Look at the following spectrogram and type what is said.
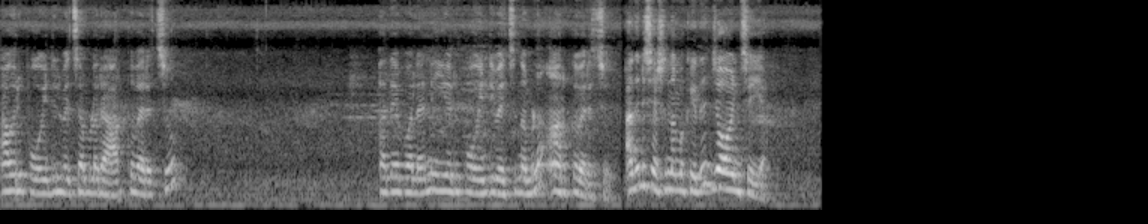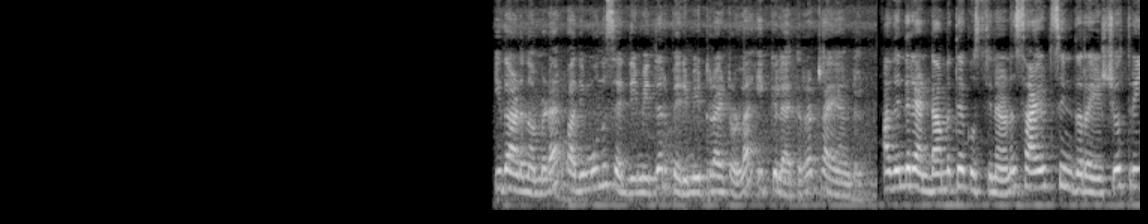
ആ ഒരു പോയിന്റിൽ വെച്ച് നമ്മൾ ഒരു ആർക്ക് വരച്ചു. അതേപോലെ തന്നെ ഈ ഒരു പോയിന്റ് വെച്ച് നമ്മൾ ആർക്ക് വരച്ചു. അതിനുശേഷം നമുക്ക് ഇത് ജോയിൻ ചെയ്യാം. ഇതാണ് നമ്മുടെ പതിമൂന്ന് സെന്റിമീറ്റർ പെരിമീറ്റർ ആയിട്ടുള്ള ഇക്വലാറ്ററൽ ട്രയാങ്കിൾ അതിന്റെ രണ്ടാമത്തെ ക്വസ്റ്റ്യൻ ആണ് sides in the ratio three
